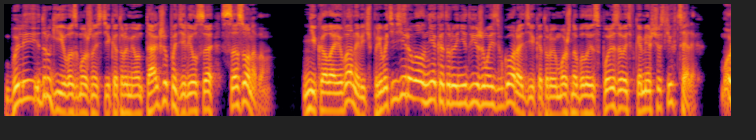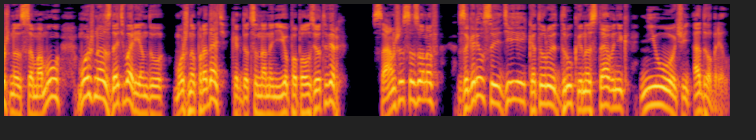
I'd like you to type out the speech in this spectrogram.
Были и другие возможности, которыми он также поделился с Сазоновым. Николай Иванович приватизировал некоторую недвижимость в городе, которую можно было использовать в коммерческих целях. Можно самому, можно сдать в аренду, можно продать, когда цена на нее поползет вверх. Сам же Сазонов загорелся идеей, которую друг и наставник не очень одобрил.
